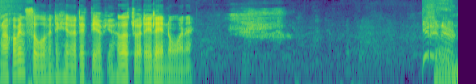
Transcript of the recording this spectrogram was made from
แล้วเขาเป็น Zoo เป็นที่เราได้เปรียบอยู่ ถ้าเราจั่วได้ Reno นะ Get in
